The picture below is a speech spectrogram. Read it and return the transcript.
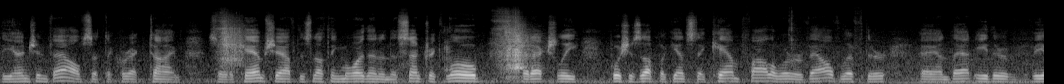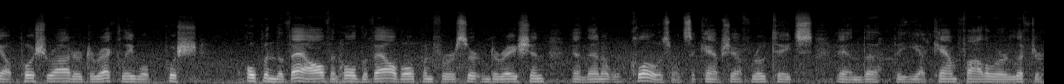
the engine valves at the correct time. So the camshaft is nothing more than an eccentric lobe that actually pushes up against a cam follower or valve lifter and that either via a push rod or directly will push open the valve and hold the valve open for a certain duration and then it will close once the camshaft rotates and the, the uh, cam follower lifter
